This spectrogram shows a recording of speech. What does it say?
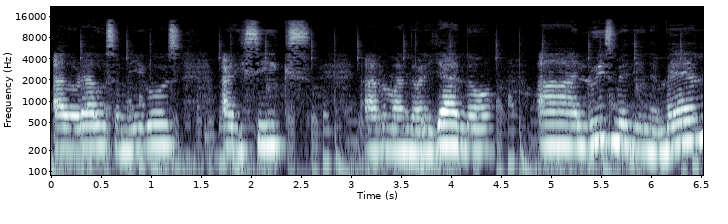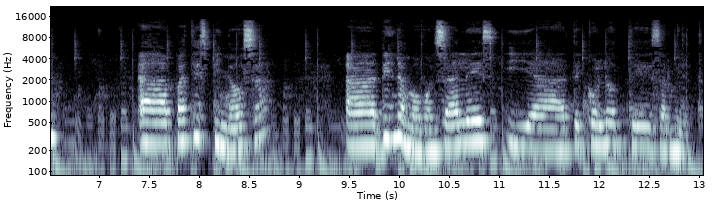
adorados amigos Ari Six, Armando Arellano, a Luis Medina Men, a Pati Espinosa, a Dinamo González y a Tecolote Sarmiento.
